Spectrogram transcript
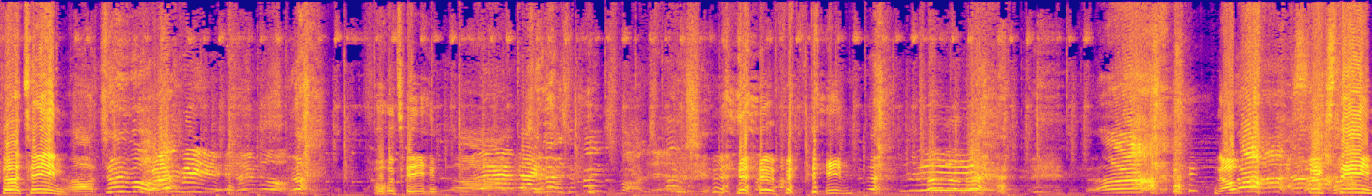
thirteen, Oh, two more. Two more. fourteen, Oh, you know, it's a benchmark. It's bullshit. fifteen, Ah! nope, ah! sixteen,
